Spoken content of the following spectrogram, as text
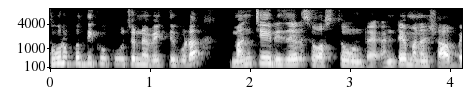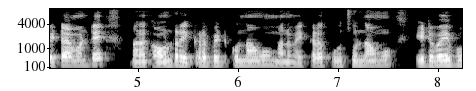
తూర్పు దిక్కు కూర్చున్న వ్యక్తి కూడా మంచి రిజల్ట్స్ వస్తూ ఉంటాయి. అంటే మనం షాప్ పెట్టామంటే మన కౌంటర్ ఎక్కడ పెట్టుకున్నాము మనం ఎక్కడ కూర్చున్నాము ఎటువైపు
